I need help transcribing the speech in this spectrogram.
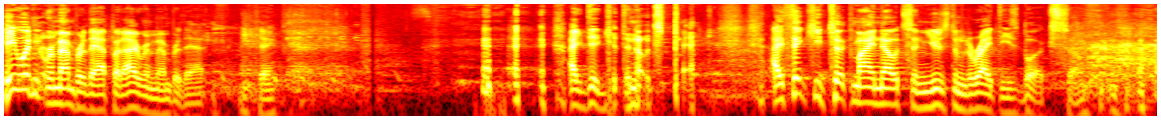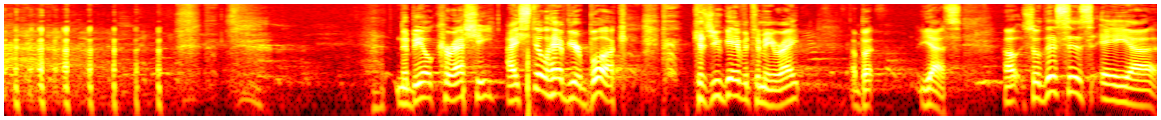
he wouldn't remember that, but I remember that. Okay. I did get the notes back. I think he took my notes and used them to write these books. So. Nabeel Qureshi, I still have your book because you gave it to me, right? But yes. Oh, so this is a, uh,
